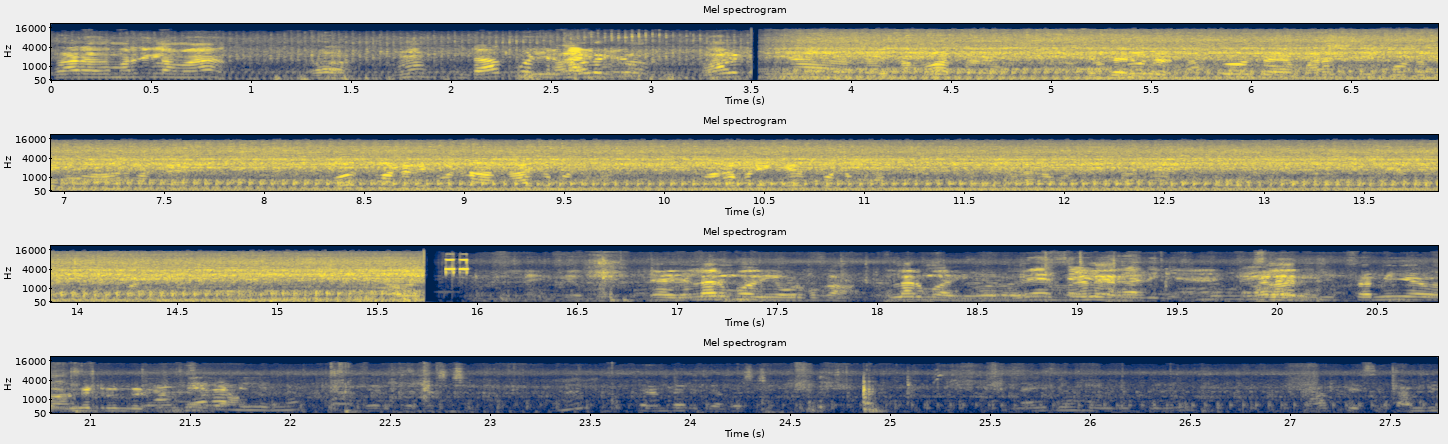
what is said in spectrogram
சார் அதை மறைச்சிக்கலாமா? சம்பவத்தை மறைச்சி போட்டதுக்கு அவர் போஸ்ட்மார்ட்டம் ரிப்போர்ட் தான் காட்டு பண்ணுவோம் மறுபடியும் கேஸ் பண்ணுவோம் எல்லாரும் போறீங்க ஒரு பக்கம் எல்லாரும் போறீங்க ஒரு மேலே மேலே சார் நீங்கள் அங்கிட்டு இருந்து தம்பி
